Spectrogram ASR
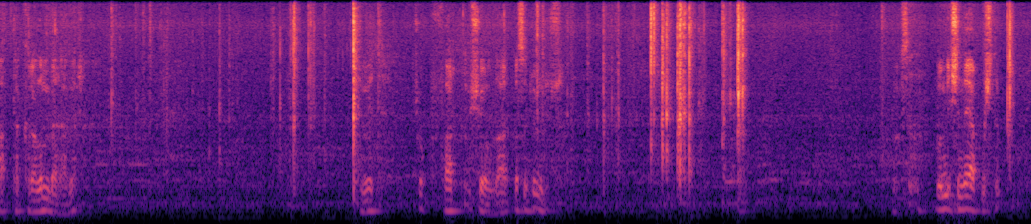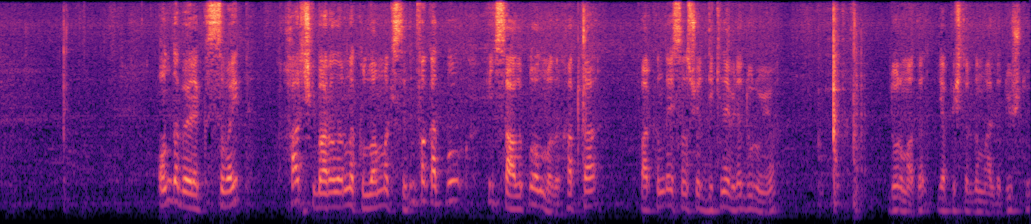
Hatta kıralım beraber. Evet. Çok farklı bir şey oldu. Arkası dümdüz. Baksana. Bunun içinde yapmıştım. Onu da böyle sıvayıp harç gibi aralarında kullanmak istedim. Fakat bu hiç sağlıklı olmadı. Hatta farkındaysanız şöyle dikine bile durmuyor. Durmadı. Yapıştırdığım halde düştü.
